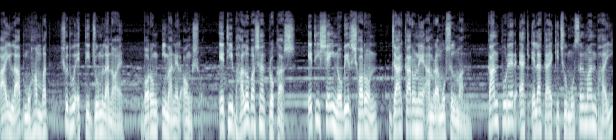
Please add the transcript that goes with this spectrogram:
আই লাভ মুহাম্মদ শুধু একটি জুমলা নয়, বরং ইমানের অংশ। এটি ভালোবাসার প্রকাশ। এটি সেই নবীর স্মরণ যার কারণে আমরা মুসলমান। কানপুরের এক এলাকায় কিছু মুসলমান ভাই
